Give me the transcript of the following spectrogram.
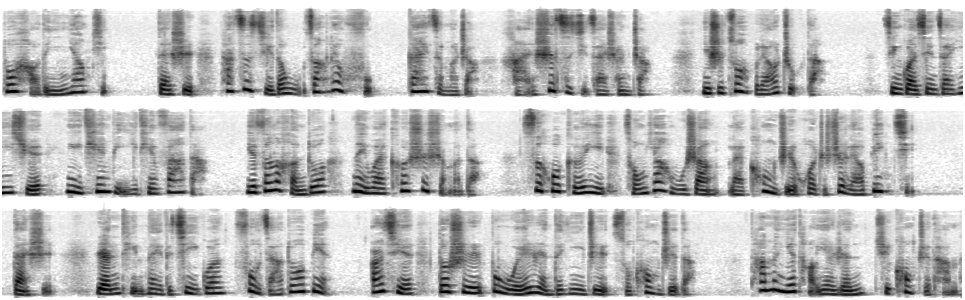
多好的营养品。但是他自己的五脏六腑该怎么长，还是自己在生长，你是做不了主的。尽管现在医学一天比一天发达，也分了很多内外科室什么的，似乎可以从药物上来控制或者治疗病情，但是人体内的器官复杂多变，而且都是不为人的意志所控制的，他们也讨厌人去控制他们。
